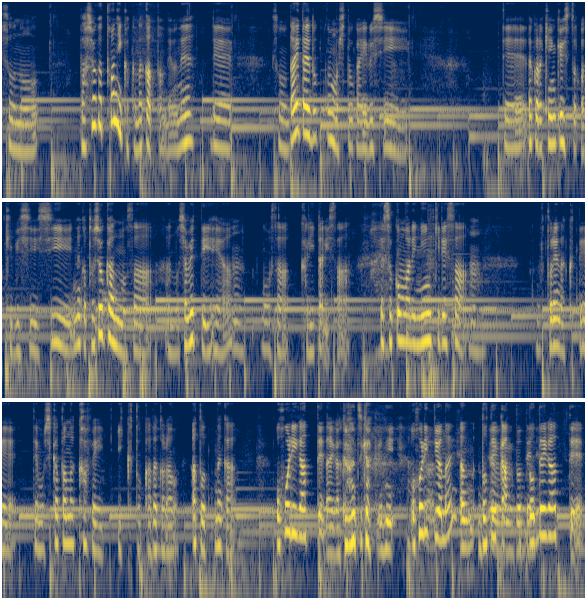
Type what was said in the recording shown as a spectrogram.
その場所がとにかくなかったんだよね。でその大体どこも人がいるしでだから研究室とか厳しいしなんか図書館のさあの喋っていい部屋うん。をさ借りたりさはい。でそこまで人気でさうん。こう取れなくてでも仕方なくカフェ行くとかだからあとなんかお堀があって大学の近くに。お堀って言わない？あの土手か、うん土手ね。土手があって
